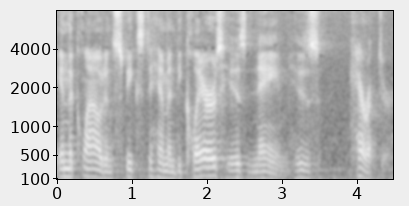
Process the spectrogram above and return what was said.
in the cloud and speaks to him and declares his name, his character.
